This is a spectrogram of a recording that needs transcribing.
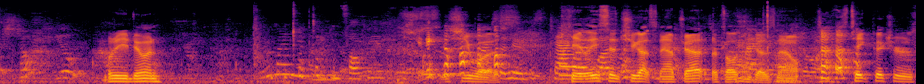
What are you doing? She was. Kayli, since she got Snapchat, that's all she does now. Just take pictures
